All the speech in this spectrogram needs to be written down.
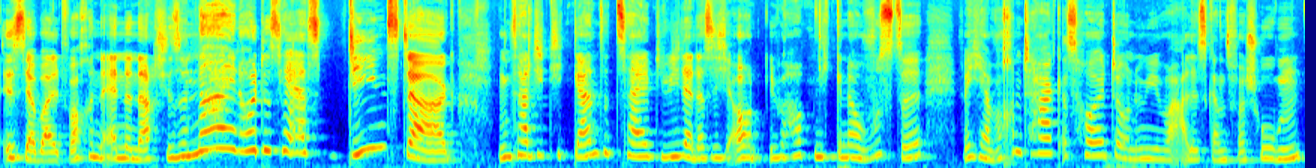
Ist ja bald Wochenende. Da ich so, nein, heute ist ja erst Dienstag. Und jetzt hatte ich die ganze Zeit wieder, dass ich auch überhaupt nicht genau wusste, welcher Wochentag ist heute. Und irgendwie war alles ganz verschoben.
